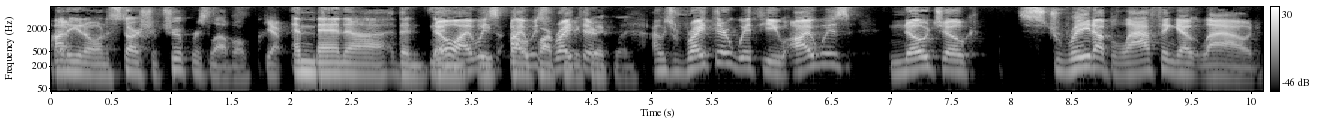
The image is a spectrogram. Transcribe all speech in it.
on you know on a Starship Troopers level. Yep. and then uh then No, then I was- I was right there. quickly. I was right there with you. I was no joke, straight up laughing out loud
